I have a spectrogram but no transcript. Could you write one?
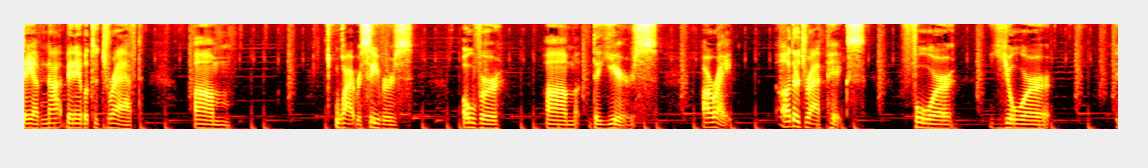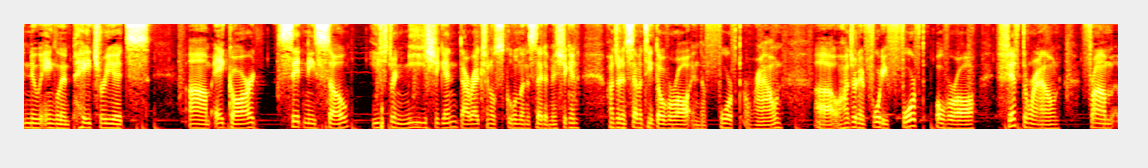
they have not been able to draft um, wide receivers over um, the years. All right, other draft picks for your New England Patriots. Um, a guard, Sidney Sow, Eastern Michigan Directional School in the state of Michigan, 117th overall in the fourth round, uh, 144th overall, fifth round from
